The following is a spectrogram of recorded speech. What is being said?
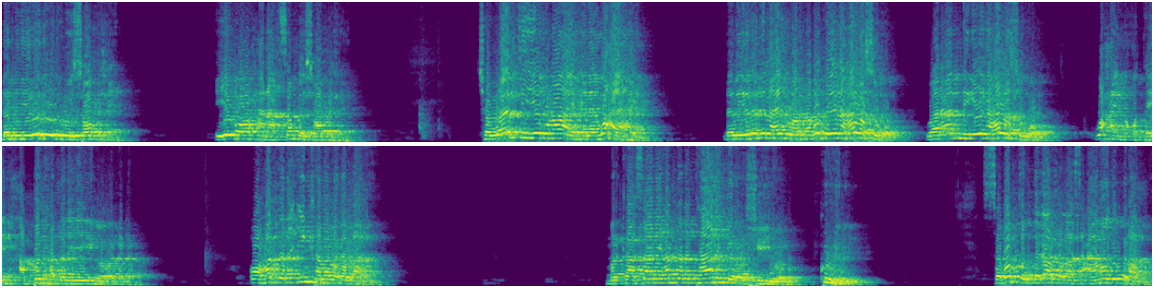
dhallinyaradoodii way soo baxeen iyagoo xanaaqsan bay soo baxeen jawaabtii iyaguna ay heleen waxay ahayd dhallinyaradii lahayd waar nabadayada ha la sugo waar amnigeyga ha la sugo. Waxay noqotay in xabad haddana iyagii lalaga dhaco oo haddana in kale laga laadiyo markaasaanay haddana taana garooshiiyo ku heli. Sababta uu dagaalka laasacaanood u bilaabmay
